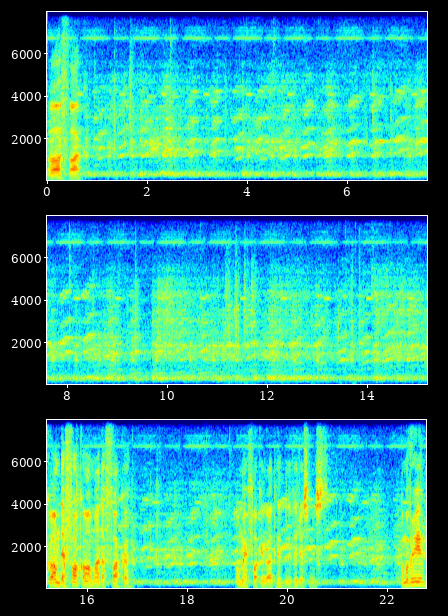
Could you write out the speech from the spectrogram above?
Oh fuck. Come the fuck on, motherfucker. My fucking god, I can't believe I just missed. Come over here.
